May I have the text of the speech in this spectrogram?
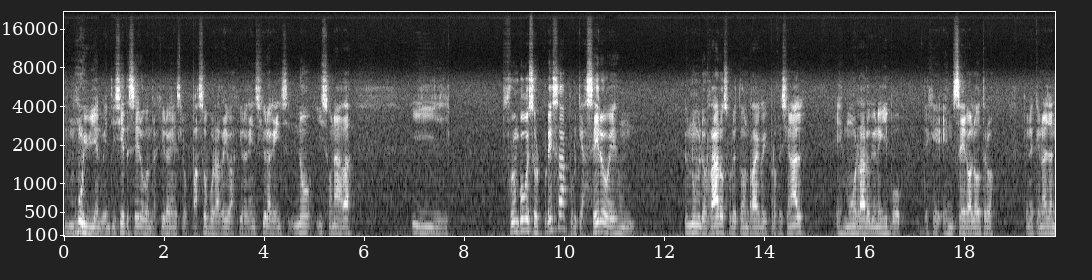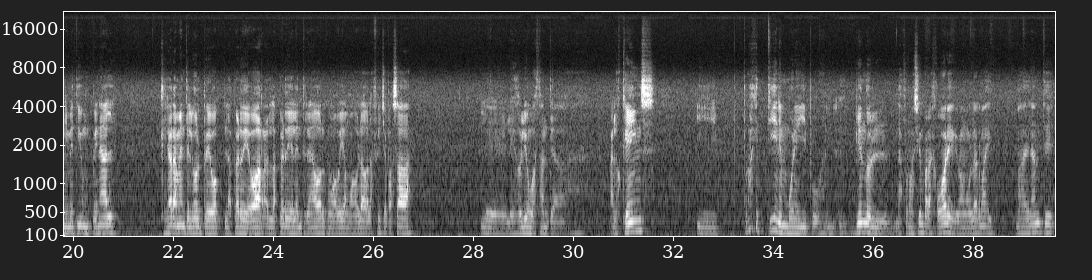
muy bien, 27-0 contra Hurricanes, lo pasó por arriba Hurricanes. Hurricanes no hizo nada. Y fue un poco de sorpresa porque a cero es un un número raro, sobre todo en rugby profesional. Es muy raro que un equipo deje en cero al otro, que no, que no hayan ni metido un penal. Claramente el golpe, la pérdida de barra, la pérdida del entrenador, como habíamos hablado la fecha pasada, les dolió bastante a, a los Keynes. Y por más que tienen buen equipo, viendo la formación para jugadores, que vamos a hablar más, más adelante,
